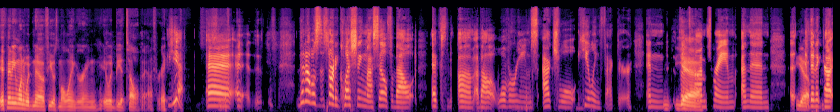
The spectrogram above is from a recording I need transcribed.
if anyone would know if he was malingering, it would be a telepath, right? yeah. Uh, uh, then I was started questioning myself about X, um, about Wolverine's actual healing factor and the yeah. time frame, and then uh, Yeah. then it got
